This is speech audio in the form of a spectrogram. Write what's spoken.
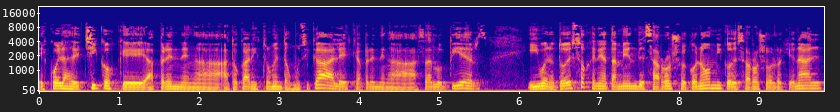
escuelas de chicos que aprenden a, tocar instrumentos musicales, que aprenden a hacer luthiers y bueno, todo eso genera también desarrollo económico, desarrollo regional.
